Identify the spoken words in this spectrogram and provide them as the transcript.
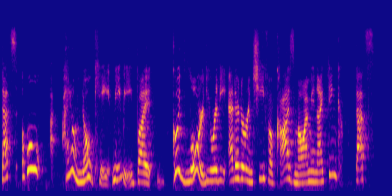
That's well, I don't know, Kate, maybe, but good lord, you were the editor in chief of Cosmo. I mean, I think that's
